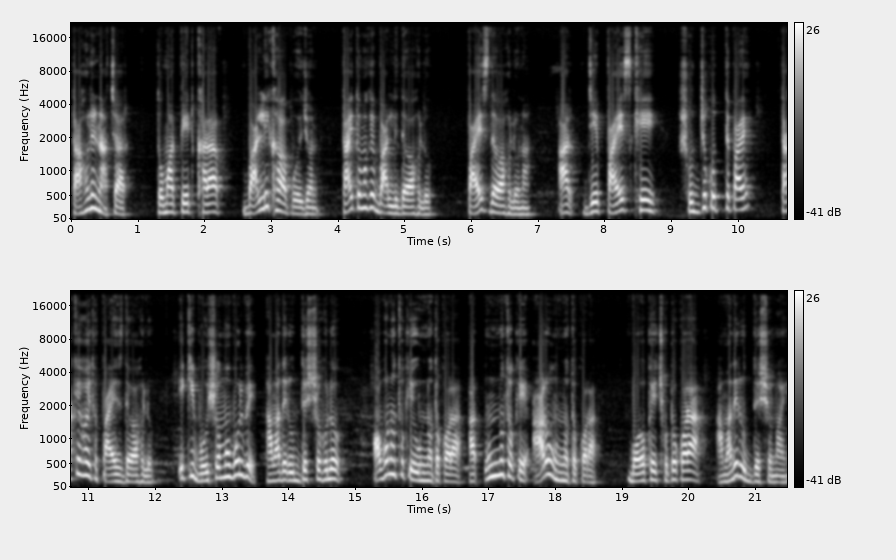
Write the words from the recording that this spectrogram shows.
তাহলে নাচার। তোমার পেট খারাপ, বার্লি খাওয়া প্রয়োজন। তাই তোমাকে বার্লি দেওয়া হলো। পায়েস দেওয়া হলো না। আর যে পায়েস খেয়ে সহ্য করতে পারে, তাকে হয়তো পায়েস দেওয়া হলো। এ কি বৈষম্য বলবে? আমাদের উদ্দেশ্য হলো অবনতকে উন্নত করা আর উন্নতকে আরও উন্নত করা। বড়কে ছোট করা আমাদের উদ্দেশ্য নয়।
